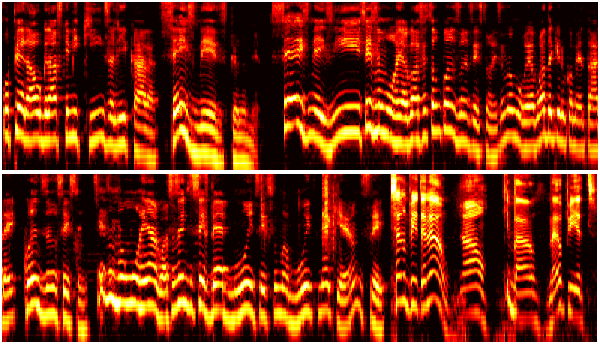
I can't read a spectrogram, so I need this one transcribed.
operar o gráfico M15 ali, cara, seis meses pelo menos. Seis meses. Vocês vão morrer agora. Vocês estão quantos anos vocês estão aí? Vocês vão morrer. Bota aqui no comentário aí. Quantos anos vocês têm? Vocês não vão morrer agora. Se vocês, vocês bebem muito, vocês fumam muito, como é que é? Eu não sei. Você não pita, não? Não. Que bom, mas eu pito.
